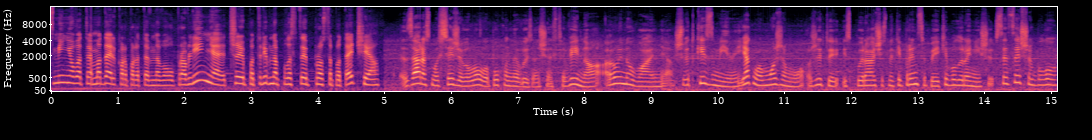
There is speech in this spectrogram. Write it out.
змінювати модель корпоративного управління, чи потрібно плести просто по течія? Зараз ми всі живемо в епоху невизначеності. Війна, руйнування, швидкі зміни. Як ми можемо жити і спираючись на ті принципи, які були раніше? Все це, що було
